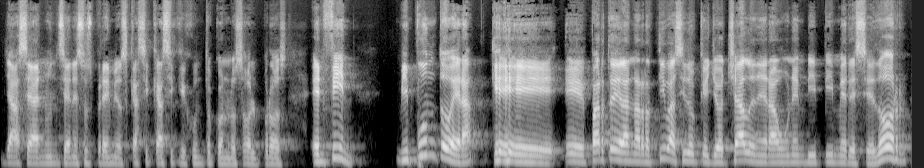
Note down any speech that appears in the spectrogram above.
ya se anuncian esos premios casi casi que junto con los All Pros. En fin, mi punto era que eh, parte de la narrativa ha sido que Josh Allen era un MVP merecedor,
